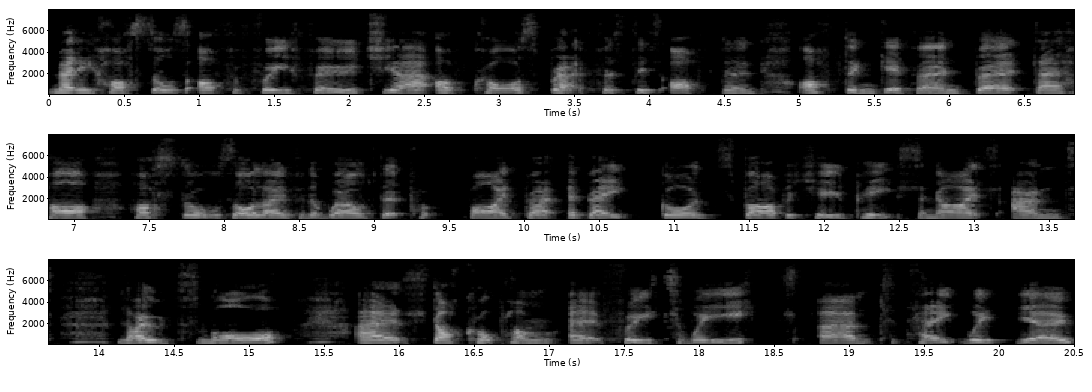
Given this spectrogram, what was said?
many hostels offer free food. Yeah of course breakfast is often often given but there are hostels all over the world that provide baked goods barbecue pizza nights and loads more. Uh, stock up on uh, free to eat um, to take with you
